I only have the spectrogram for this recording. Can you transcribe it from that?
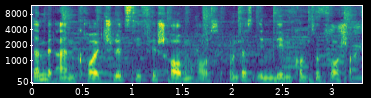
Dann mit einem Kreuzschlitz die vier Schrauben raus und das Innenleben kommt zum Vorschein.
